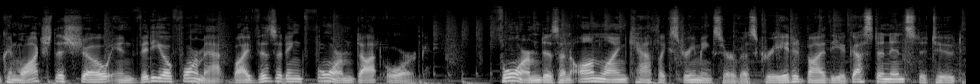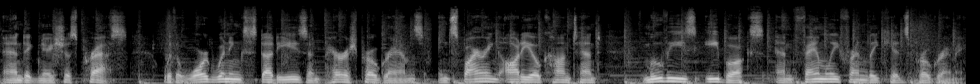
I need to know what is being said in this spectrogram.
You can watch this show in video format by visiting formed.org. Formed is an online Catholic streaming service created by the Augustine Institute and Ignatius Press, with award winning studies and parish programs, inspiring audio content, movies, ebooks, and family friendly kids programming.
